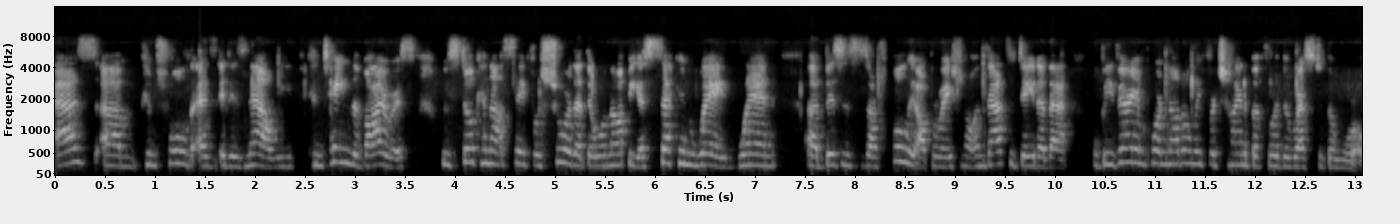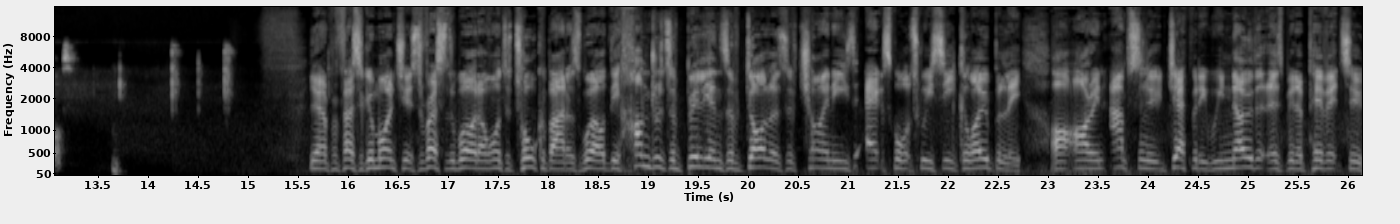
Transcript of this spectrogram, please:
as um, controlled as it is now, we contain the virus. We still cannot say for sure that there will not be a second wave when uh, businesses are fully operational, and that's a data that will be very important not only for China but for the rest of the world. Yeah, Professor, you. It's the rest of the world I want to talk about as well. The hundreds of billions of dollars of Chinese exports we see globally are, are in absolute jeopardy. We know that there's been a pivot to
